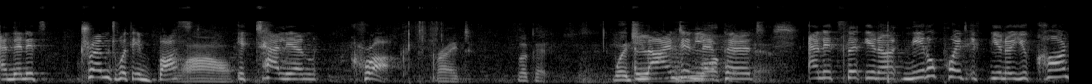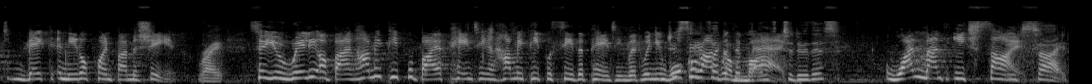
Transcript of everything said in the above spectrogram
And then it's trimmed with embossed Wow. Italian croc. right. Look at would you lined in leopard. And it's the, you know, needlepoint, if- you know, you can't make a needlepoint by machine. Right. So you really are buying, how many people buy a painting and how many people see the painting? But when you Did you walk it's around like with a a month bag, to do this? one month each side. Each side.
